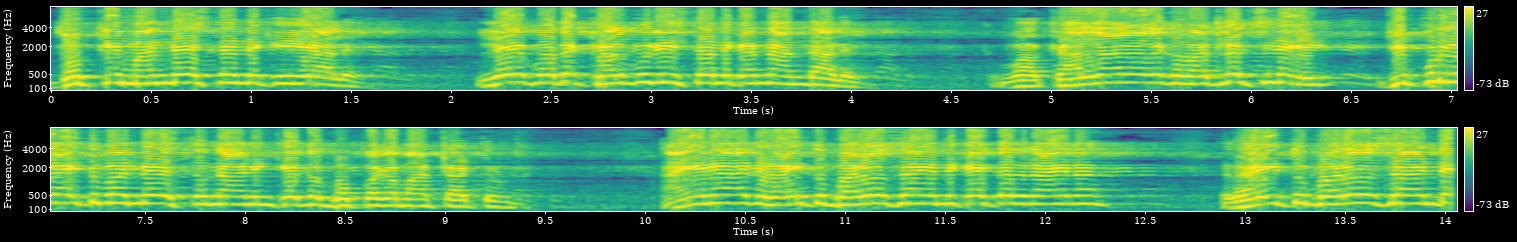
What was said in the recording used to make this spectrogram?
దుక్కి మందేసినందుకు ఇయ్యాలి. లేకపోతే కలుపు తీసినందుకన్నా అందాలి. కల్లాలకు వడ్లు వచ్చినాయి ఇప్పుడు రైతు బంద్ వేస్తున్నా అని ఇంకేదో గొప్పగా మాట్లాడుతుంటారు అయినా అది రైతు భరోసా ఎందుకైతుంది నాయన? రైతు భరోసా అంటే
